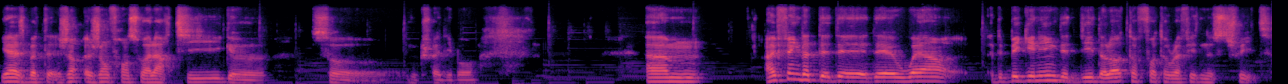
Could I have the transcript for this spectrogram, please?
Yes, but Jean, Jean-François Lartigue, uh, so incredible. Um, I think that they, they, they, were at the beginning. They did a lot of photography in the street.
